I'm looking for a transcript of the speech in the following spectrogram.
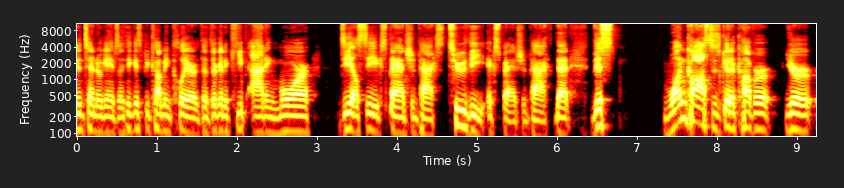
Nintendo games, I think it's becoming clear that they're going to keep adding more DLC expansion packs to the expansion pack. That this one cost is going to cover your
